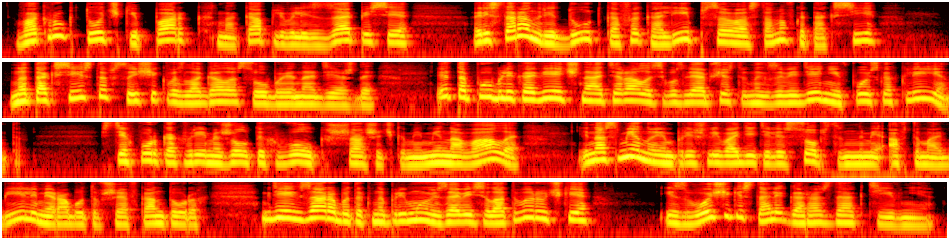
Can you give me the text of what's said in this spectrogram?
Вокруг точки парк накапливались записи, ресторан «Редут», кафе «Калипсо», остановка такси – на таксистов сыщик возлагал особые надежды. Эта публика вечно отиралась возле общественных заведений в поисках клиентов. С тех пор, как время «желтых волк» с шашечками миновало, и на смену им пришли водители с собственными автомобилями, работавшие в конторах, где их заработок напрямую зависел от выручки, извозчики стали гораздо активнее.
